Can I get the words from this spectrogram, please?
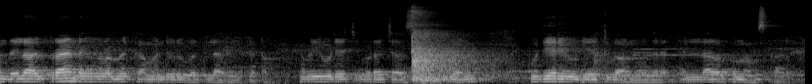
എന്തെങ്കിലും അഭിപ്രായം ഉണ്ടെങ്കിൽ നിങ്ങളൊന്ന് കമന്റ് രൂപത്തിൽ അറിയിക്കട്ടോ. അപ്പോൾ ഈ വീഡിയോ ഇവിടെ വെച്ച് അവസാനിപ്പിക്കുകയാണ്. പുതിയൊരു വീഡിയോ ആയിട്ട് കാണുന്നത് വരെ എല്ലാവർക്കും നമസ്കാരം.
